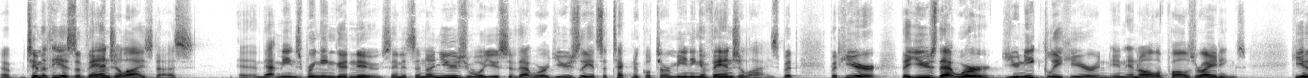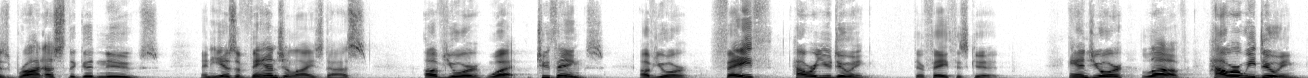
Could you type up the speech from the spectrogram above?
Uh, Timothy has evangelized us, and that means bringing good news. And it's an unusual use of that word. Usually it's a technical term meaning evangelize, but, but here they use that word uniquely here in, in, in all of Paul's writings. He has brought us the good news and he has evangelized us of your what? Two things. Of your faith. How are you doing? Their faith is good. And your love. How are we doing?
